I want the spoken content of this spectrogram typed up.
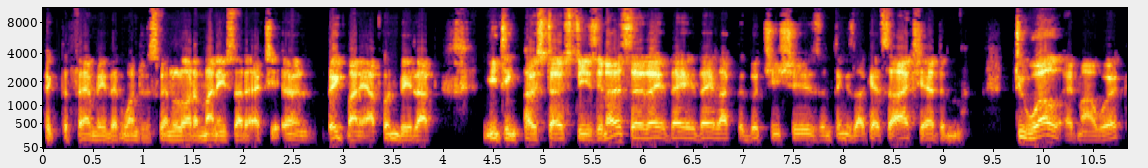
picked the family that wanted to spend a lot of money, so to actually earn big money. I couldn't be like eating post toasties, you know. So they they they like the Gucci shoes and things like that. So I actually had to do well at my work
